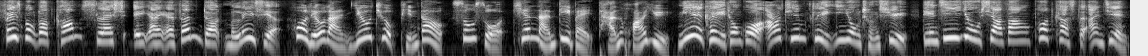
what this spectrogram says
facebook.com/aifm.malaysia，或浏览 YouTube 频道搜索“天南地北谈华语”。你也可以通过 RTM Play 应用程序点击右下方 Podcast 按键，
